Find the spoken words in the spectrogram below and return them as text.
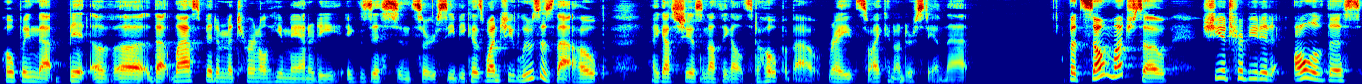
hoping that bit of uh that last bit of maternal humanity exists in Cersei. Because when she loses that hope, I guess she has nothing else to hope about, right? So I can understand that. But so much so, she attributed all of this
